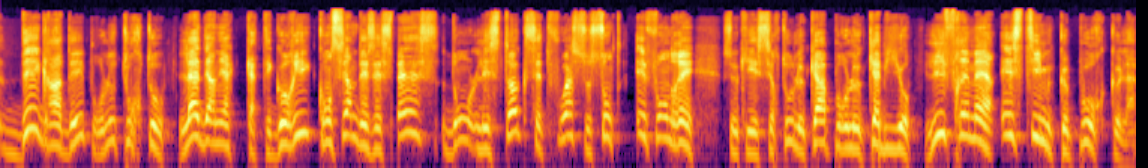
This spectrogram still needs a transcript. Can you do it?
dégradée pour le tourteau. La dernière catégorie concerne des espèces dont les stocks cette fois se sont effondrés, ce qui est surtout le cas pour le cabillaud. L'Ifremer estime que pour que la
